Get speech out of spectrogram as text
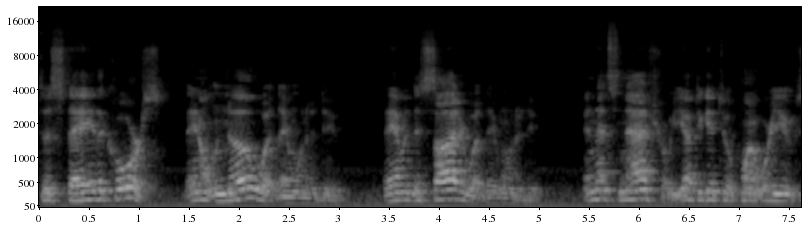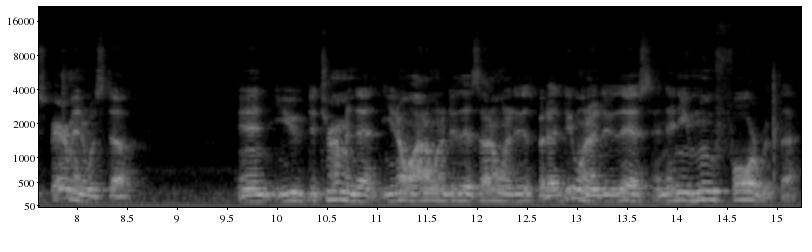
to stay the course. They don't know what they want to do. They haven't decided what they want to do. And that's natural. You have to get to a point where you experimented with stuff and you've determined that, you know, I don't want to do this, I don't want to do this, but I do want to do this, and then you move forward with that.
